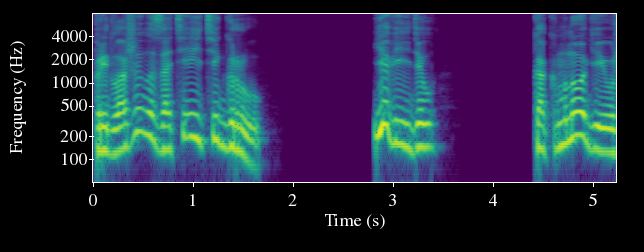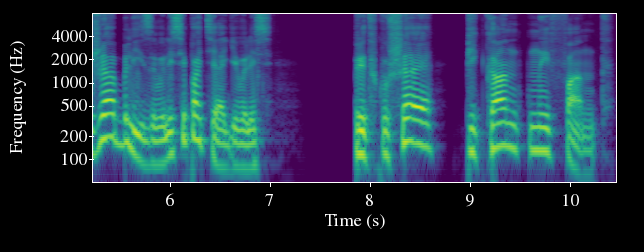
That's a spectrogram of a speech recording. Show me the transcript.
предложила затеять игру. Я видел, как многие уже облизывались и потягивались, предвкушая пикантный фант.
